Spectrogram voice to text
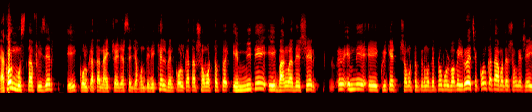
এখন মুস্তাফিজের এই কলকাতা নাইট রাইডার্সে যখন তিনি খেলবেন, কলকাতার সমর্থক তো এমনিতে এই বাংলাদেশের এমনি এই ক্রিকেট সমর্থকদের মধ্যে প্রবলভাবেই রয়েছে। কলকাতা আমাদের সঙ্গে সেই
